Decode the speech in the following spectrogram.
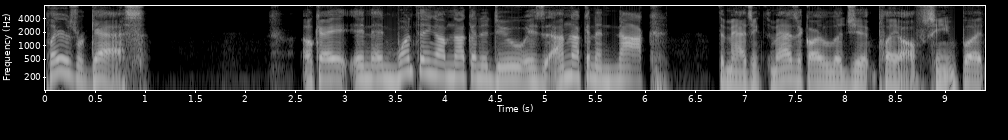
Players were gas. Okay, and and one thing I'm not gonna do is I'm not gonna knock the Magic. The Magic are a legit playoff team, but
